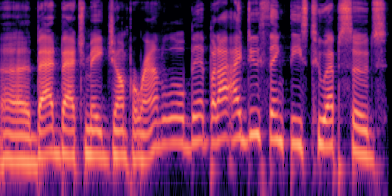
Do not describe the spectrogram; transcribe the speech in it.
Uh, Bad Batch may jump around a little bit, but I, I do think these two episodes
